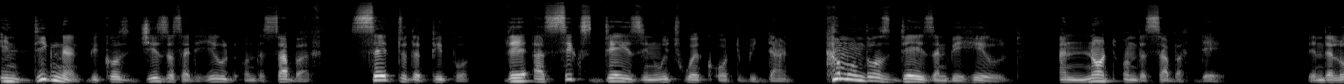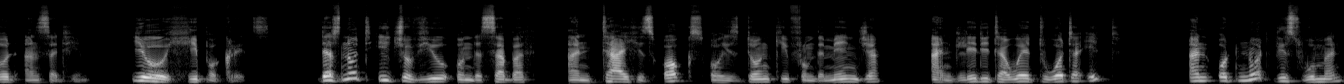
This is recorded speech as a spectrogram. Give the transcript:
indignant because Jesus had healed on the Sabbath, said to the people, There are six days in which work ought to be done. Come on those days and be healed, and not on the Sabbath day. Then the Lord answered him, You hypocrites! Does not each of you on the Sabbath untie his ox or his donkey from the manger and lead it away to water it? And ought not this woman,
